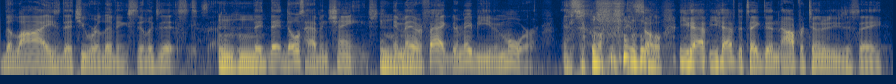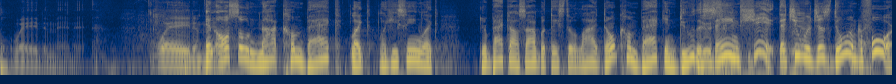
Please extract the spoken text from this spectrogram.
The lies that you were living still exist. Exactly. Mm-hmm. They, they, those haven't changed. And mm-hmm. matter of fact, there may be even more. And so, and so you have you have to take the opportunity to say, wait a minute, wait a minute. and also not come back like like he's saying like you're back outside, but they still lied. Don't come back and do the Do same shit that you were just doing before.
